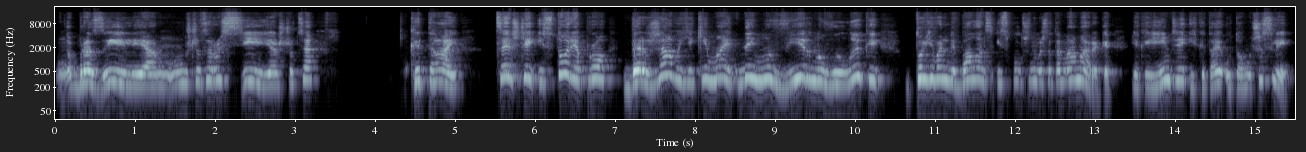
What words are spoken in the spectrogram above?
Бразилія, що це Росія, що це Китай. Це ще й історія про держави, які мають неймовірно великий торгівельний баланс із Сполученими Штатами Америки, як і Індія і Китай у тому числі.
